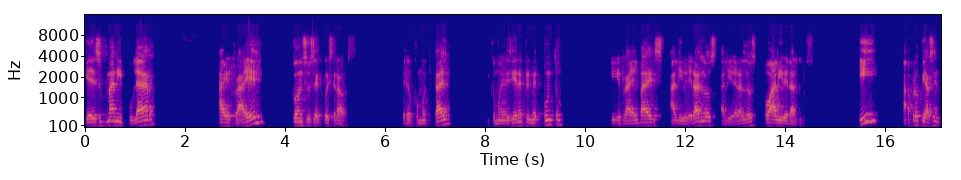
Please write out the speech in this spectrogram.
que es manipular a Israel con sus secuestrados. Pero como tal, y como decía en el primer punto, Israel va a liberarlos, a liberarlos o a liberarlos. Y apropiarse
